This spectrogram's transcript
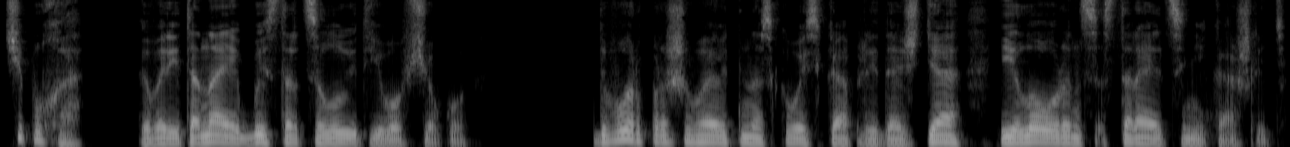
«Чепуха», — говорит она и быстро целует его в щеку. Двор прошивают насквозь капли дождя, и Лоуренс старается не кашлять.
